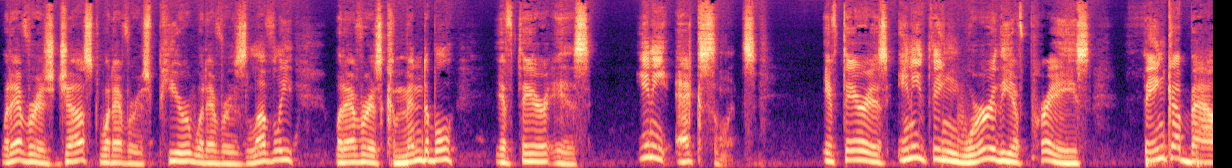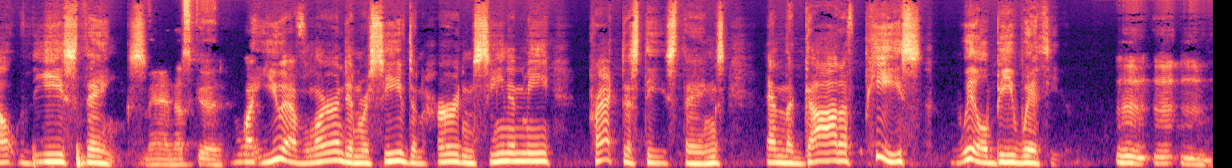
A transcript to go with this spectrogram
whatever is just, whatever is pure, whatever is lovely, whatever is commendable, if there is any excellence, if there is anything worthy of praise, think about these things. Man, that's good. What you have learned and received and heard and seen in me, practice these things, and the God of peace will be with you. Mm-mm-mm.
